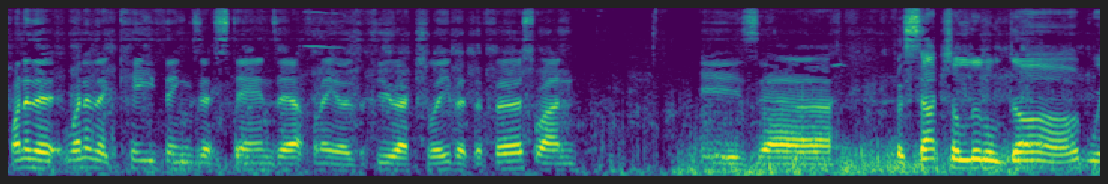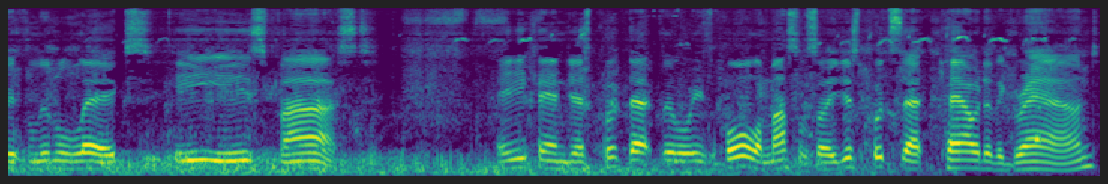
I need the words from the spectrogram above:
One of the one of the key things that stands out for me, there's a few actually, but the first one is uh, for such a little dog with little legs, he is fast. He can just put that little, he's a ball of muscle, so he just puts that power to the ground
